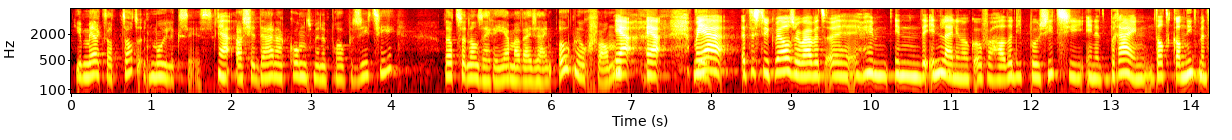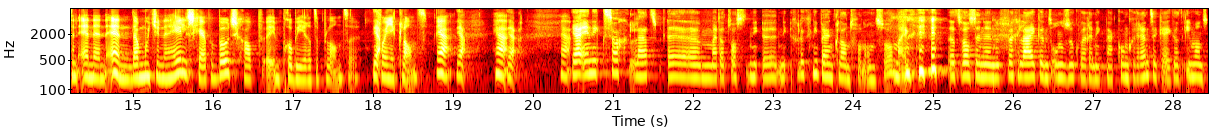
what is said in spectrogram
Je merkt dat dat het moeilijkste is. Ja. Als je daarna komt met een propositie, dat ze dan zeggen, ja, maar wij zijn ook nog van. Ja, ja, maar ja, het is natuurlijk wel zo waar we het eh, in- in de inleiding ook over hadden. Die positie in het brein, dat kan niet met een en en en. Daar moet je een hele scherpe boodschap in proberen te planten Ja. van je klant. Ja, Ja. ja. Ja. Ja. Ja, en ik zag laatst, eh, maar dat was niet, eh, gelukkig niet bij een klant van ons hoor, maar ik, dat was in een vergelijkend onderzoek waarin ik naar concurrenten keek, dat iemand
